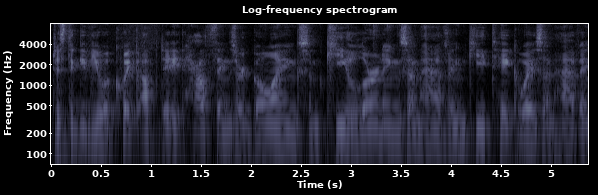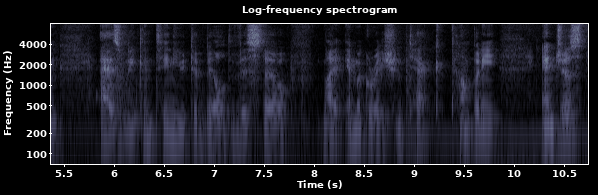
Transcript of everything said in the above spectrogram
just to give you a quick update how things are going, some key learnings I'm having, key takeaways I'm having, as we continue to build Visto, my immigration tech company, and just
